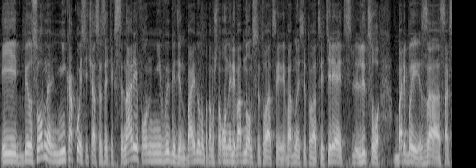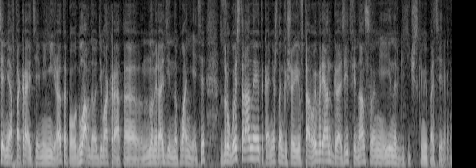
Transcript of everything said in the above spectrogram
И, безусловно, никакой сейчас из этих сценариев он не выгоден Байдену, потому что он или в, одном ситуации, в одной ситуации теряет лицо борьбы за, со всеми автократиями мира, такого главного демократа номер один на планете. С другой стороны, это, конечно, еще и второй вариант грозит финансовыми и энергетическими потерями.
